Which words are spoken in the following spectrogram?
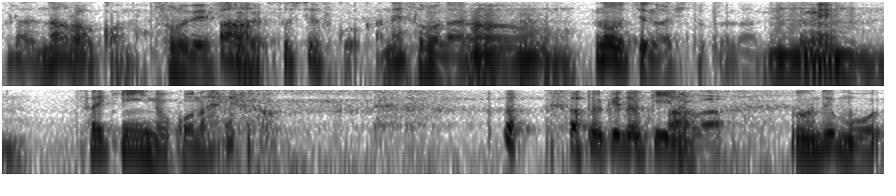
これは奈良かな？そうです。あそして福岡ね。そうなんです、うんのうちの一つなんですね、うんうん。最近いいの来ないけど 時々いいのが。うん、でも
